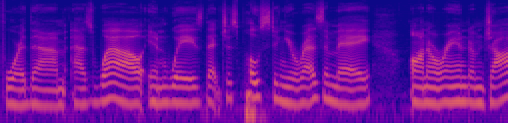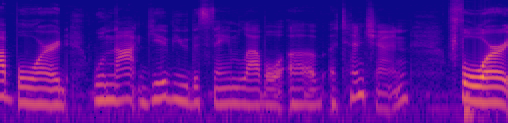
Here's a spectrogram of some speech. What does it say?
for them as well in ways that just posting your resume on a random job board will not give you the same level of attention for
